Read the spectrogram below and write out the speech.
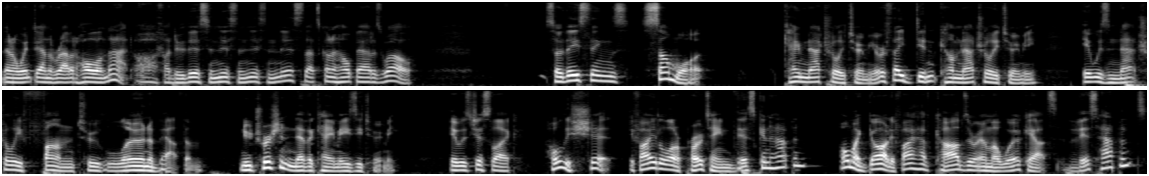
Then I went down the rabbit hole on that. Oh, if I do this and this and this and this, that's going to help out as well. So these things somewhat came naturally to me, or if they didn't come naturally to me, it was naturally fun to learn about them. Nutrition never came easy to me. It was just like, holy shit, if I eat a lot of protein, this can happen? Oh my god, if I have carbs around my workouts, this happens?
